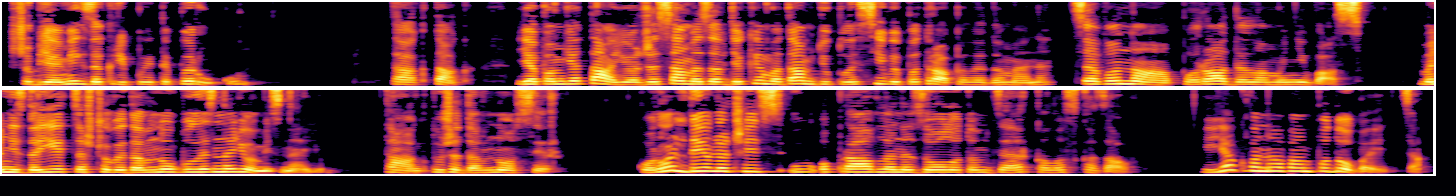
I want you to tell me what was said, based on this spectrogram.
щоб я міг закріпити перуку. Так, так, я пам'ятаю, адже саме завдяки мадам Дюплесі ви потрапили до мене. Це вона порадила мені вас. Мені здається, що ви давно були знайомі з нею. Так, дуже давно, сир. Король, дивлячись у оправлене золотом дзеркало, сказав І як вона вам подобається?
